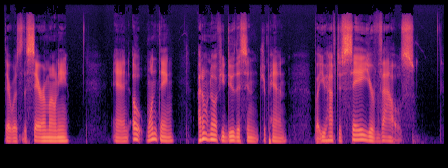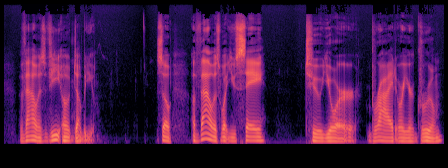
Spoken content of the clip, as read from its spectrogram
There was the ceremony. And oh, one thing I don't know if you do this in Japan, but you have to say your vows. Vow is V O W. So a vow is what you say to your bride or your groom.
